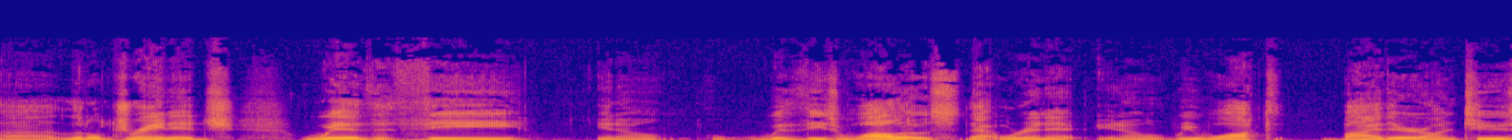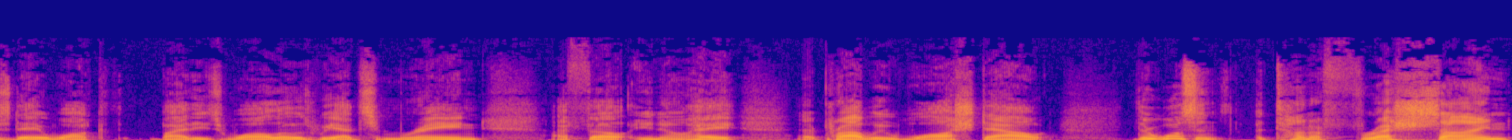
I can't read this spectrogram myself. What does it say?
uh, little drainage with the you know with these wallows that were in it you know. We walked by there on tuesday walked by these wallows. We had some rain. I felt you know hey that probably washed out. There wasn't a ton of fresh sign,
